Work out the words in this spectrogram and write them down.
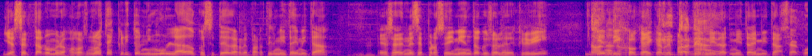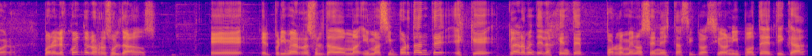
y aceptar números bajos. No está escrito en ningún lado que se tenga que repartir mitad y mitad. O sea, en ese procedimiento que yo les describí, No, ¿quién no, dijo no. que hay que Escrito repartir mitad, mitad y mitad? Se acuerda. Bueno, les cuento los resultados. Eh, el primer resultado y más importante es que claramente la gente, por lo menos en esta situación hipotética,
